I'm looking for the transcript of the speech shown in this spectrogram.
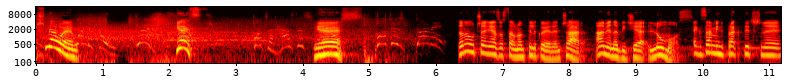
śmiałem! Jest! Jest! Do nauczenia został nam tylko jeden czar, a mianowicie Lumos. Egzamin praktyczny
